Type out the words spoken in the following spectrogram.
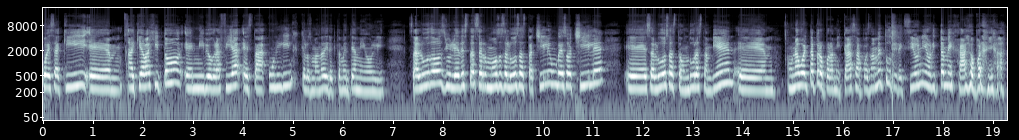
pues aquí, eh, aquí abajito en mi biografía está un link que los manda directamente a mi Only. Saludos, Juliet, estás hermosa. Saludos hasta Chile, un beso a Chile. Eh, saludos hasta Honduras también. Eh, una vuelta, pero para mi casa. Pues dame tu dirección y ahorita me jalo para allá.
